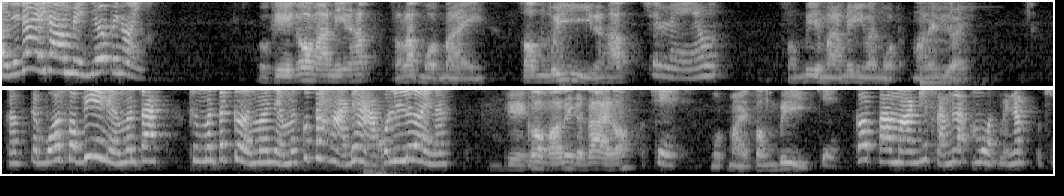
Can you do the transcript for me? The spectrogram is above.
บี้มันไปหน่อยได้ดาเมจเยอะไปหน่อย โอเคก็ประมาณนี้นะครับสำหรับโหมดใหม่ซอมบี้นะครับ ใช่แล้วซอมบี้มาไม่มีวันหมดมาเรื่อยครับแต่บอสซอมบี้เนี่ยมันจะถึงมันจะเกิดมาเนี่ย มันก็จะหายไปหาคนเรื่อยๆนะ ๆโอเคก็มาเล่นกันได้เนาะโอเค โหมดใหม่ซอมบี้ โอเค ก็ประมาณที่สำหรับหมดไหมนะโอเค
